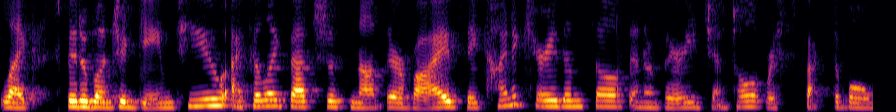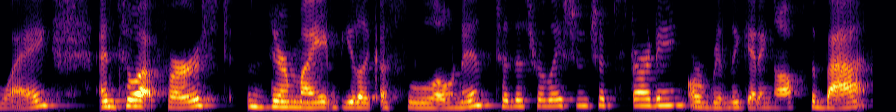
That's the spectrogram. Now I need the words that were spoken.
like spit a bunch of game to you. I feel like that's just not their vibe. They kind of carry themselves in a very gentle, respectable way. And so at first, there might be like a slowness to this relationship starting or really getting off the bat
